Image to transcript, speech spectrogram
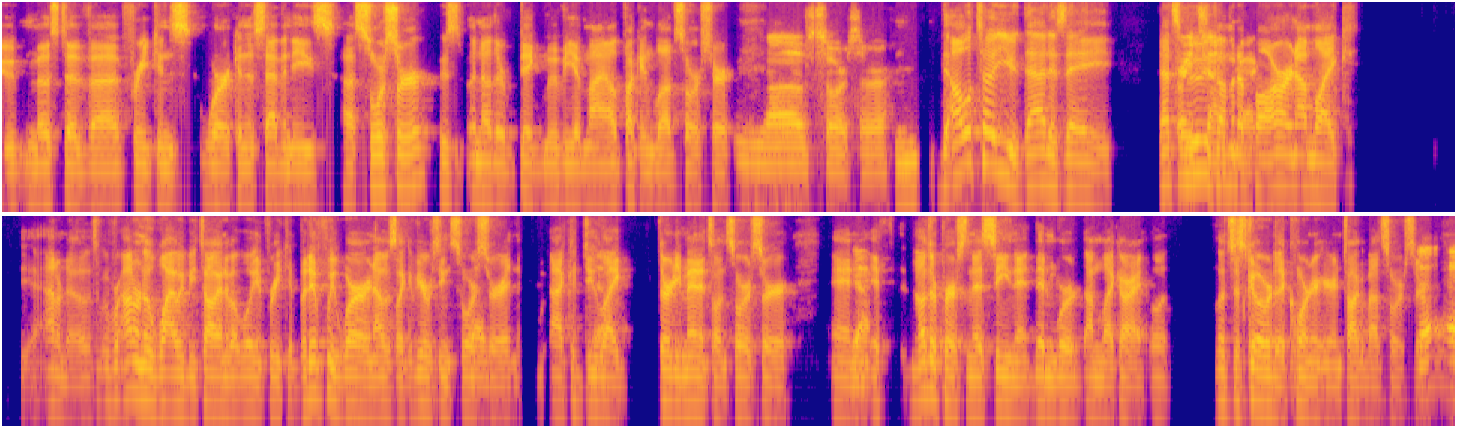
do most of uh, Friedkin's work in the '70s. Uh, Sorcerer, who's another big movie of mine. I fucking love Sorcerer. Love Sorcerer. I will tell you that is a that's Great a movie. If I'm in a bar and I'm like. I don't know. I don't know why we'd be talking about William Friedkin, but if we were, and I was like, "Have you ever seen Sorcerer?" and I could do Yeah. like 30 minutes on Sorcerer, and Yeah. if the other person has seen it, then we're I'm like, "All right, well, let's just go over to the corner here and talk about Sorcerer." Uh,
